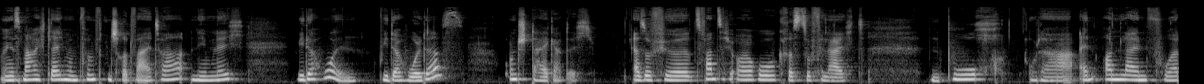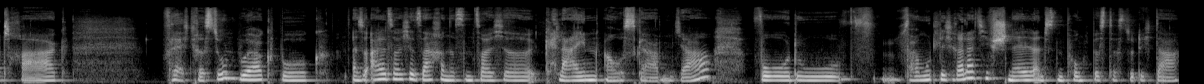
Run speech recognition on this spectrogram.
Und jetzt mache ich gleich mit dem fünften Schritt weiter, nämlich wiederholen. Wiederhol das und steiger dich. Also für 20 Euro kriegst du vielleicht ein Buch oder ein Online-Vortrag. Vielleicht kriegst du ein Workbook. Also all solche Sachen, das sind solche kleinen Ausgaben, ja, wo du vermutlich relativ schnell an diesem Punkt bist, dass du dich da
